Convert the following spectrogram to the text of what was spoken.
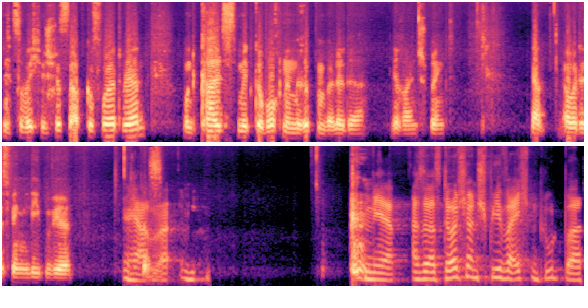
jetzt so welche Schüsse abgefeuert werden. Und Kals mit gebrochenen Rippen, weil er da hier reinspringt. Ja, aber deswegen lieben wir. Ja, das- aber. Ja, also das Deutschlandspiel war echt ein Blutbad.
